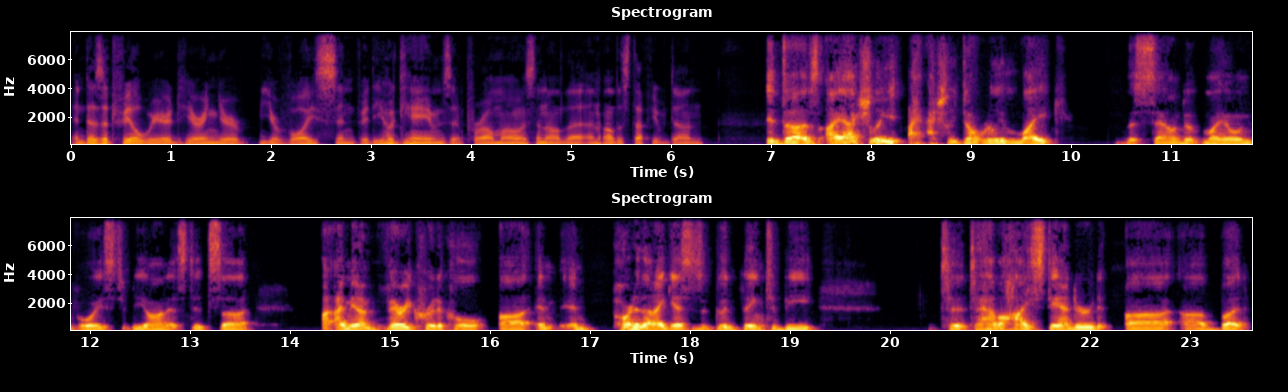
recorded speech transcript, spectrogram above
And does it feel weird hearing your your voice in video games and promos and all that and all the stuff you've done? It does. I actually I actually don't really like the sound of my own voice to be honest. It's uh I, I mean I'm very critical uh and and part of that I guess is a good thing to be to to have a high standard uh uh but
